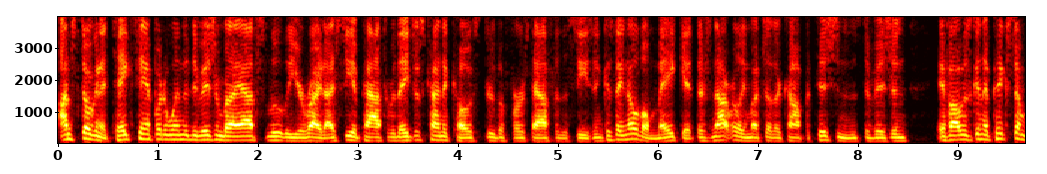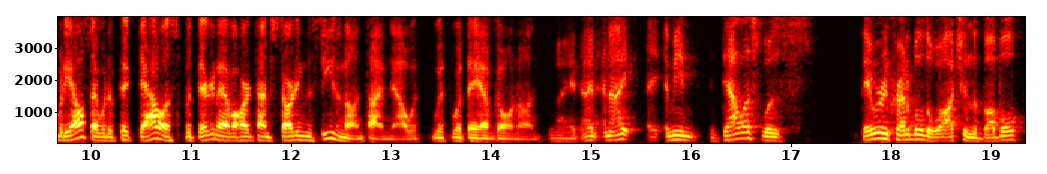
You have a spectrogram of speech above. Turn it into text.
I'm still going to take Tampa to win the division, but I absolutely, you're right. I see a path where they just kind of coast through the first half of the season because they know they'll make it. There's not really much other competition in this division. If I was going to pick somebody else, I would have picked Dallas, but they're going to have a hard time starting the season on time now with with what they have going on. Right, and, and I, I mean, Dallas was they were incredible to watch in the bubble,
